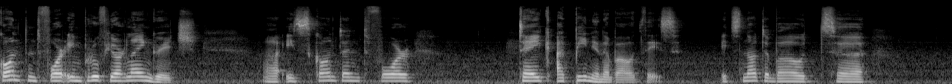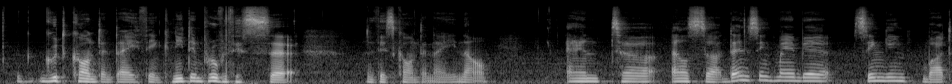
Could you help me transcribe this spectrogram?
content for improve your language uh, it's content for take opinion about this. It's not about uh, good content i think. Need to improve this uh, this content I know. And uh, also dancing maybe singing but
